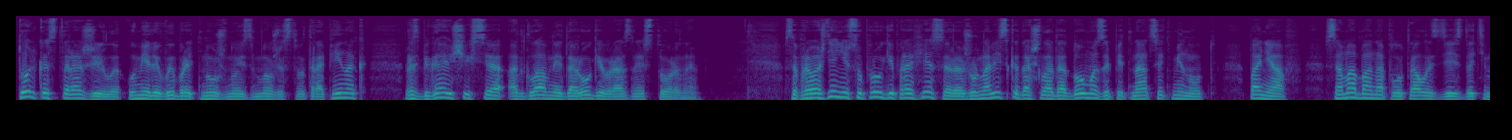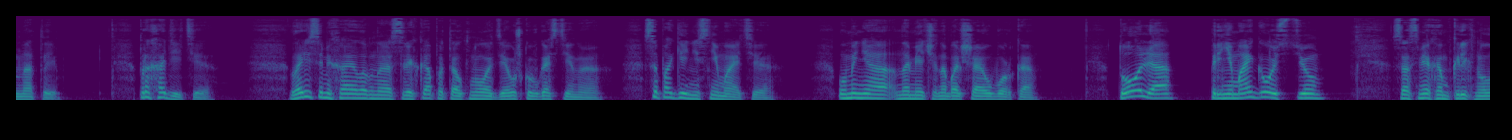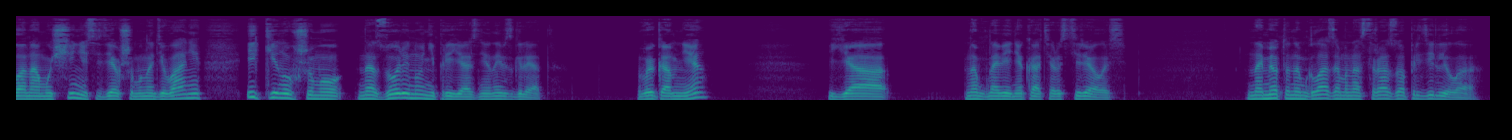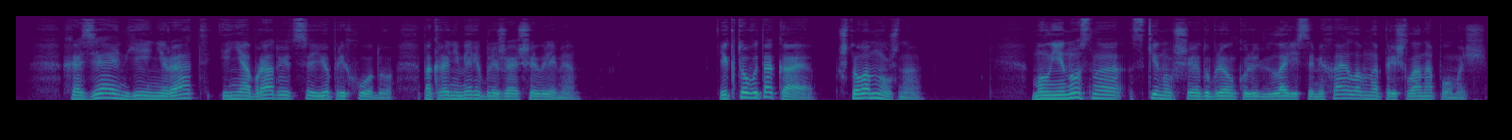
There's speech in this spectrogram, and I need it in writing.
Только сторожилы умели выбрать нужную из множества тропинок, разбегающихся от главной дороги в разные стороны. В сопровождении супруги профессора журналистка дошла до дома за 15 минут, поняв, сама бы она плутала здесь до темноты. «Проходите». Лариса Михайловна слегка подтолкнула девушку в гостиную. «Сапоги не снимайте. У меня намечена большая уборка». «Толя!» «Принимай гостью!» Со смехом крикнула она мужчине, сидевшему на диване и кинувшему на Зорину неприязненный взгляд. «Вы ко мне?» Я... На мгновение Катя растерялась. Наметанным глазом она сразу определила. Хозяин ей не рад и не обрадуется ее приходу, по крайней мере, в ближайшее время. «И кто вы такая? Что вам нужно?» Молниеносно скинувшая дубленку Лариса Михайловна пришла на помощь.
